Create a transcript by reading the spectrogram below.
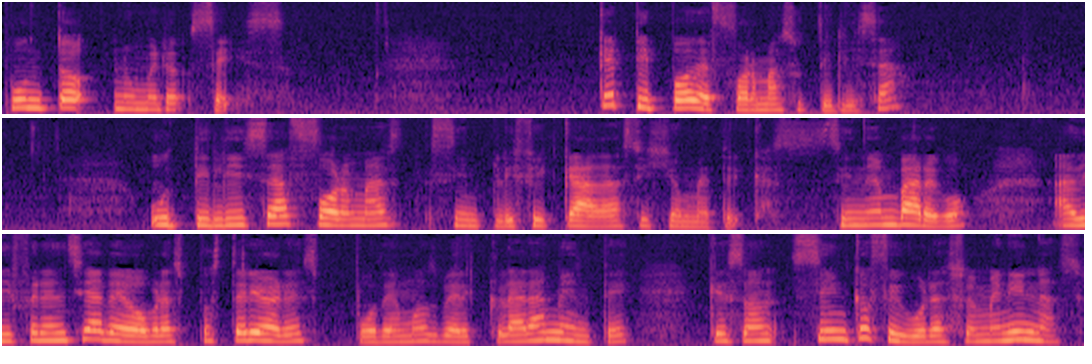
Punto número 6. ¿Qué tipo de formas utiliza? Utiliza formas simplificadas y geométricas. Sin embargo, a diferencia de obras posteriores, podemos ver claramente que son cinco figuras femeninas,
